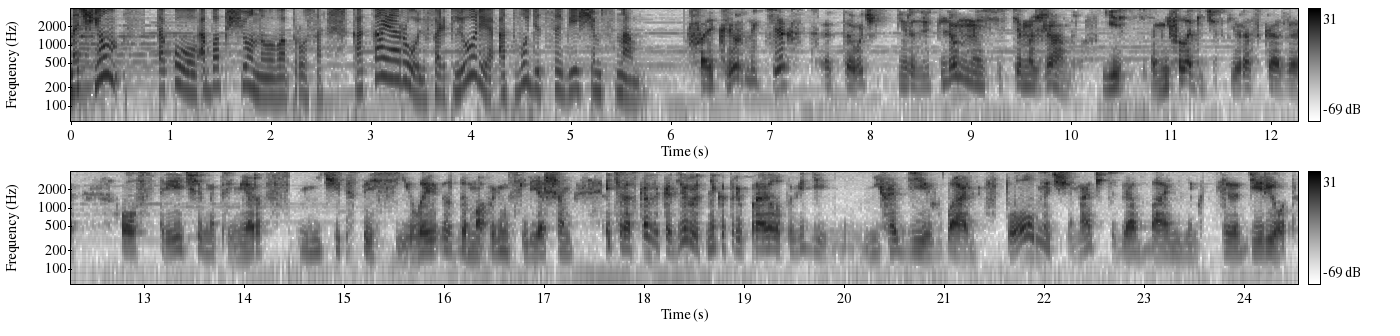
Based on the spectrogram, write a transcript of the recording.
Начнем с такого обобщенного вопроса. Какая роль в фольклоре отводится вещим снам? Фольклорный текст – это очень разветвленная система жанров. Есть мифологические рассказы о встрече, например, с нечистой силой, с домовым, с лешим. Эти рассказы кодируют некоторые правила поведения. Не ходи в баню в полночь, иначе тебя банник задерет.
